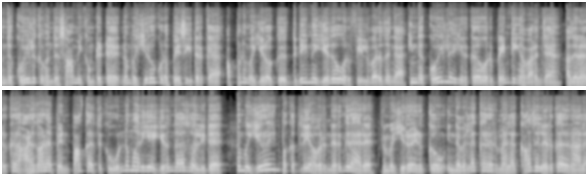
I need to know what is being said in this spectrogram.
அந்த கோயிலுக்கு வந்து சாமி கும்பிட்டுட்டு நம்ம ஹீரோ கூட பேசிக்கிட்டு இருக்க அப்ப நம்ம ஹீரோக்கு திடீர்னு ஏதோ ஒரு ஃபீல் வருதுங்க. இந்த கோயில்ல இருக்கிற ஒரு பெயிண்டிங்க வரைஞ்சேன். அதுல இருக்கிற அழகான பெண் பாக்குறதுக்கு உன்ன மாதிரியே இருந்தா சொல்லிட்டு நம்ம ஹீரோயின் பக்கத்துலயே அவர் நெருங்குறாரு. நம்ம ஹீரோயினுக்கும் இந்த வெள்ளக்காரர் மேல காதல் இருக்கிறதுனால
